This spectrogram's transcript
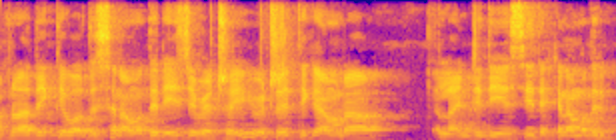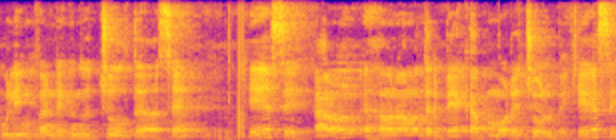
আপনারা দেখতে পাচ্ছেন আমাদের এই যে ব্যাটারি ব্যাটারি থেকে আমরা লাইনটি দিয়েছি। দেখেন আমাদের কুলিং ফ্যানটা কিন্তু চলতে আছে, ঠিক আছে? কারণ এখন আমাদের ব্যাকআপ মোডে চলবে, ঠিক আছে?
